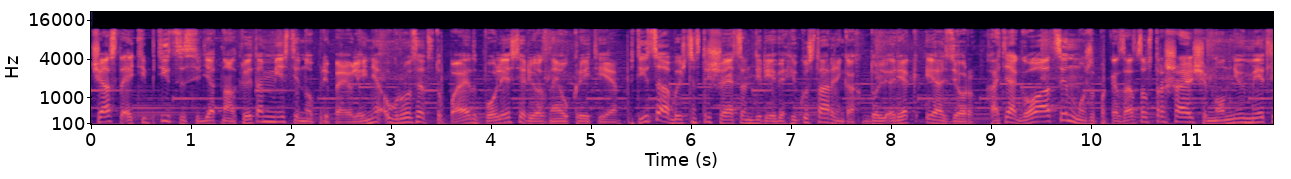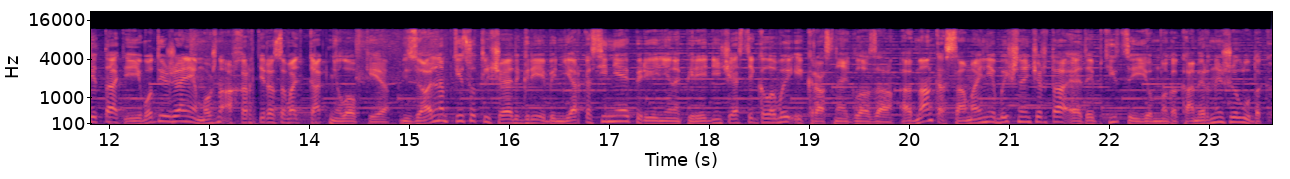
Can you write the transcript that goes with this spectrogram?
Часто эти птицы сидят на открытом месте, но при появлении угрозы отступает более серьезное укрытие. Птица обычно встречается на деревьях и кустарниках вдоль рек и озер. Хотя гоацин может показаться устрашающим, но он не умеет летать, и его движения можно охарактеризовать как неловкие. Визуально птицу отличает гребень, ярко-синее оперение на передней части головы и красные глаза. Однако самая необычная черта этой птицы ее многокамерный желудок.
